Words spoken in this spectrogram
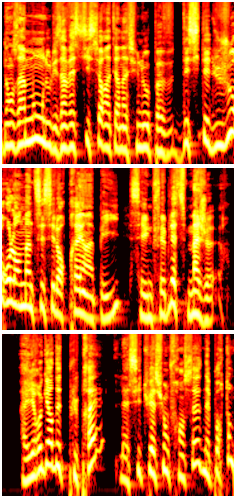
Dans un monde où les investisseurs internationaux peuvent décider du jour au lendemain de cesser leurs prêts à un pays, c'est une faiblesse majeure. À y regarder de plus près, la situation française n'est pourtant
